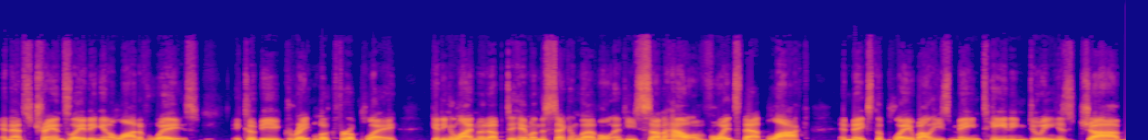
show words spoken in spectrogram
And that's translating in a lot of ways. It could be a great look for a play, getting alignment up to him on the second level, and he somehow avoids that block and makes the play while he's maintaining doing his job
